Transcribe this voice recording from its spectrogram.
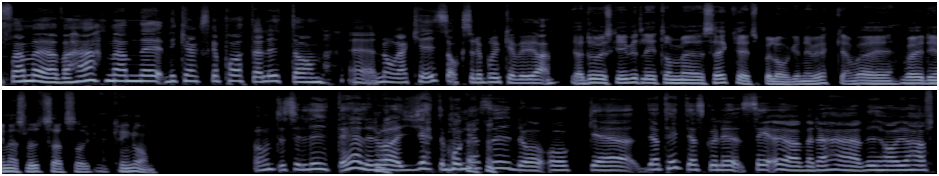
framöver här, men eh, vi kanske ska prata lite om eh, några case också, det brukar vi göra. Ja, du har skrivit lite om eh, säkerhetsbolagen i veckan. Vad är, vad är dina slutsatser kring dem? Och inte så lite heller, det var jättemånga sidor och eh, jag tänkte jag skulle se över det här. Vi har ju haft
